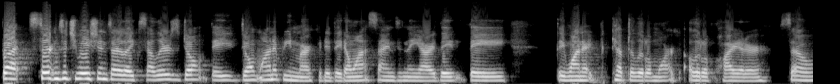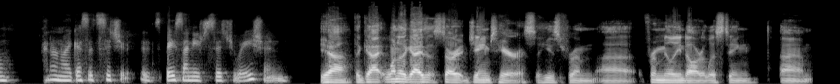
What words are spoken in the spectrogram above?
but certain situations are like sellers don't they don't want it being marketed. They don't want signs in the yard. They they they want it kept a little more a little quieter. So I don't know. I guess it's situ- it's based on each situation. Yeah, the guy, one of the guys that started, James Harris. So he's from uh, from Million Dollar Listing um,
